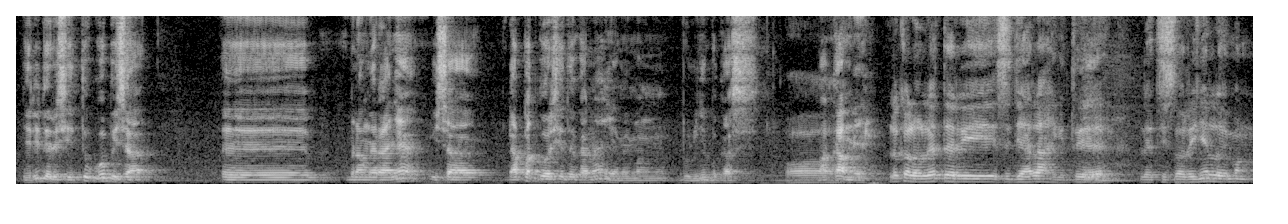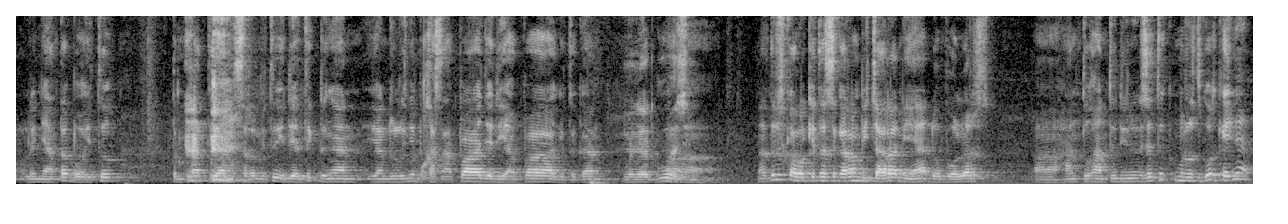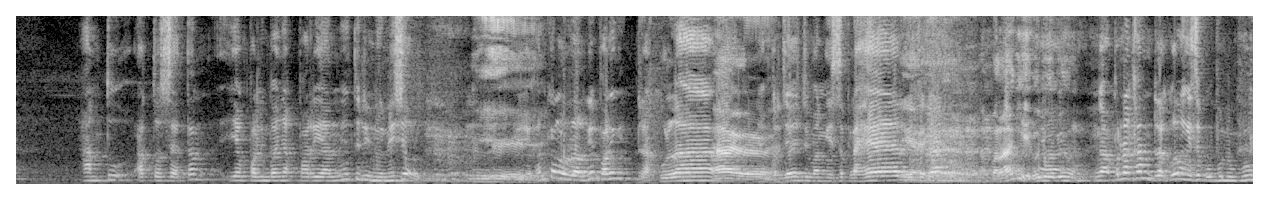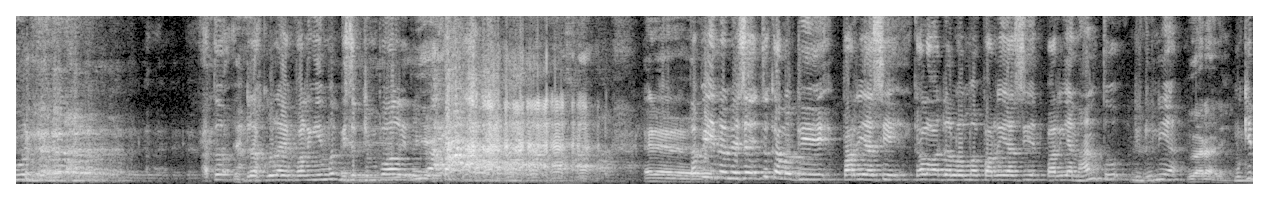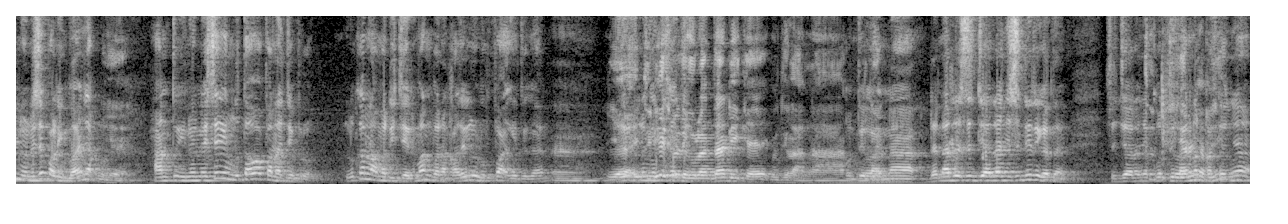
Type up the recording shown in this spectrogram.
jadi dari situ gue bisa eh, benang merahnya bisa dapat gue di situ karena ya memang dulunya bekas makam ya Lu kalau lihat dari sejarah gitu ya, Iya. lihat historinya lu emang lu nyata bahwa itu tempat yang serem itu identik dengan yang dulunya bekas apa jadi apa gitu kan. menurut gue sih Ah. Nah terus kalau kita sekarang bicara nih ya, dobolers ah, hantu-hantu di Indonesia itu menurut gua kayaknya hantu atau setan yang paling banyak variannya itu di Indonesia loh. Iya. Iya kan kalau luar negeri paling Dracula Ah, iya, iya. yang kerjanya cuma ngisep leher Iya, gitu iya. kan. apalagi ya gue juga bingung Nggak pernah kan Dracula ngisep ubun-ubun atau Dracula yang paling imut ngisep jempol gitu. Iya. Ada, ada, ada. Tapi Indonesia itu kalau di variasi kalau ada lomba variasi varian hantu di dunia juara deh Mungkin Indonesia paling banyak loh. Iya. Hantu Indonesia yang lu tahu apa aja, Bro? lu kan lama di Jerman barangkali lu lupa gitu kan. Hmm. Ya Lu- lu itu dia seperti bulan tadi kayak kuntilanak. kuntilanak dan ada sejarahnya sendiri katanya. Sejarahnya Itu kuntilanak sejarahnya apa sih? katanya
